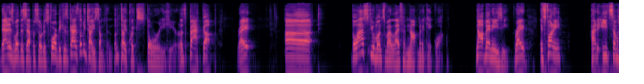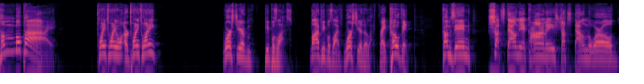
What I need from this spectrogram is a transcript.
That is what this episode is for. Because, guys, let me tell you something. Let me tell you a quick story here. Let's back up, right? Uh, the last few months of my life have not been a cakewalk, not been easy, right? It's funny. I had to eat some humble pie. 2021 or 2020, worst year of people's lives. A lot of people's lives, worst year of their life, right? COVID comes in, shuts down the economy, shuts down the world.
